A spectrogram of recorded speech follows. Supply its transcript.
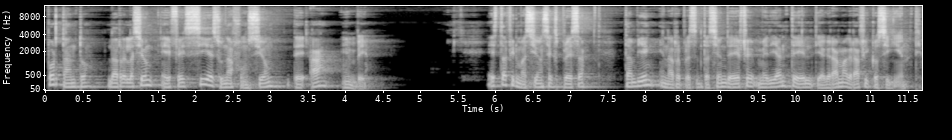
Por tanto, la relación f sí es una función de A en B. Esta afirmación se expresa también en la representación de f mediante el diagrama gráfico siguiente.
